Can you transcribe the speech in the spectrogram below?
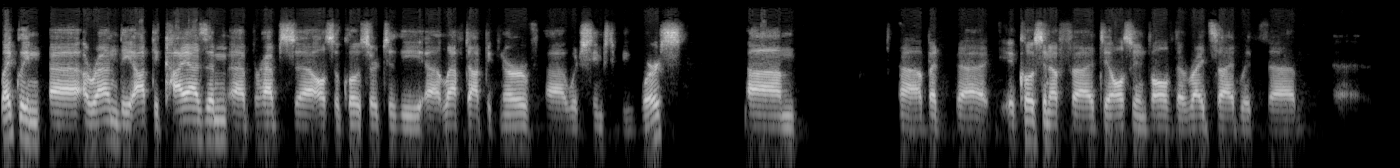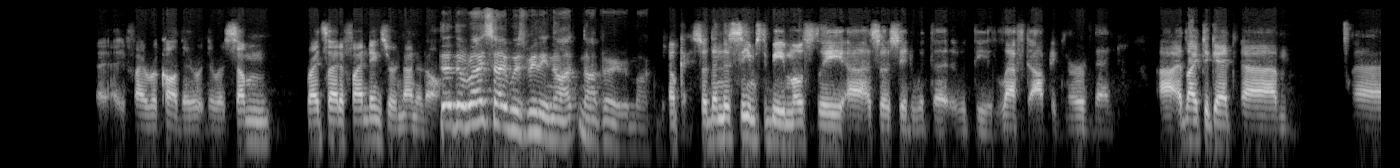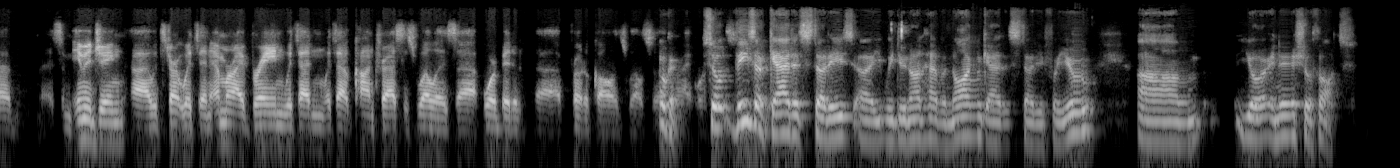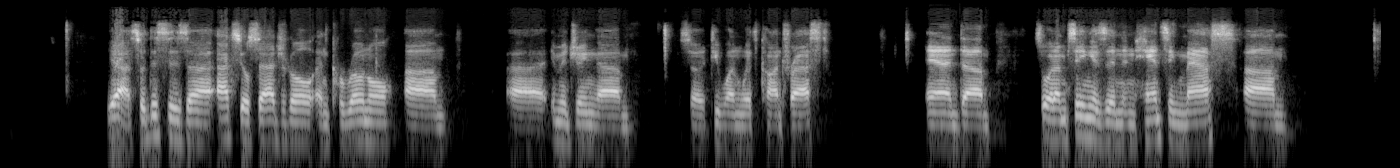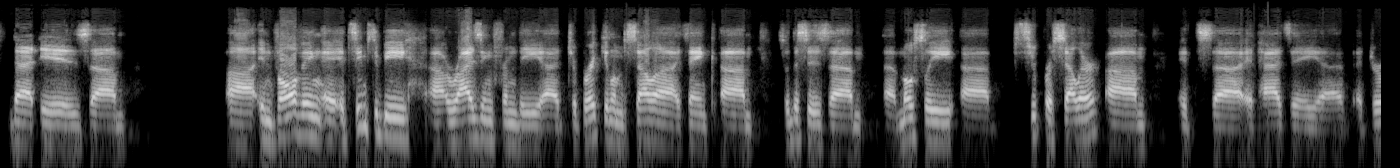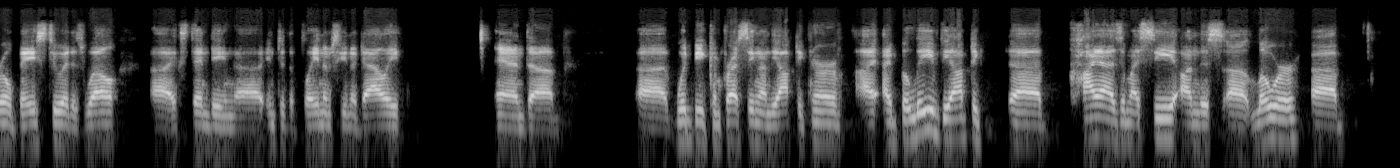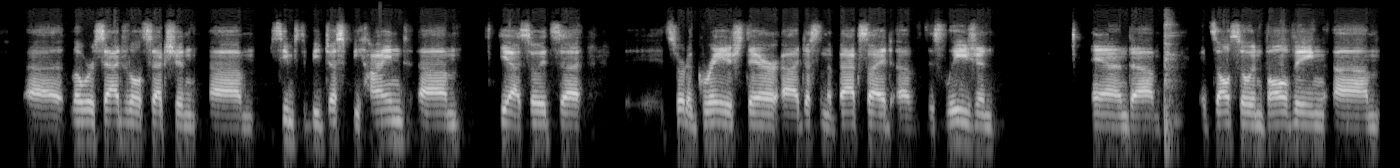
likely around the optic chiasm, perhaps also closer to the left optic nerve, which seems to be worse. Um, but uh, close enough uh, to also involve the right side with, uh, uh, if I recall, there, there was some right side of findings or none at all? The, the right side was really not not very remarkable. Okay, so then this seems to be mostly uh, associated with the with the left optic nerve. Then uh, I'd like to get um, uh, some imaging. I would start with an MRI brain with and without contrast, as well as uh, orbit uh, protocol as well. So Okay, so these are gated studies. Uh, we do not have a non-gated study for you. Um, your initial thoughts? Yeah, so this is uh, axial sagittal and coronal um, uh, imaging, um, so T1 with contrast. And um, so what I'm seeing is an enhancing mass um, that is um, uh, involving, it seems to be uh, arising from the uh, tuberculum sellae, I think. Um, so this is uh, mostly suprasellar. Um, it's, uh, it has a, uh, a dural base to it as well uh, extending uh, into the planum sphenoidale and uh, would be compressing on the optic nerve. I, I believe the optic chiasm I see on this lower lower sagittal section um, seems to be just behind. Um, yeah, so it's uh, sort of grayish there, uh, just on the backside of this lesion, and um, it's also involving um,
